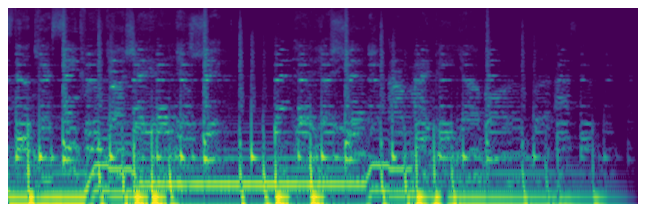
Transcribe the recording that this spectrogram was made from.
still can't see through your shade.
